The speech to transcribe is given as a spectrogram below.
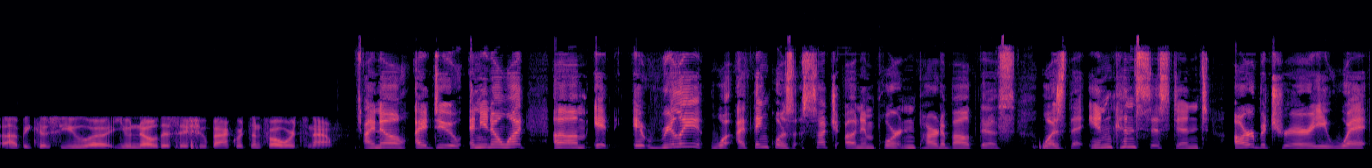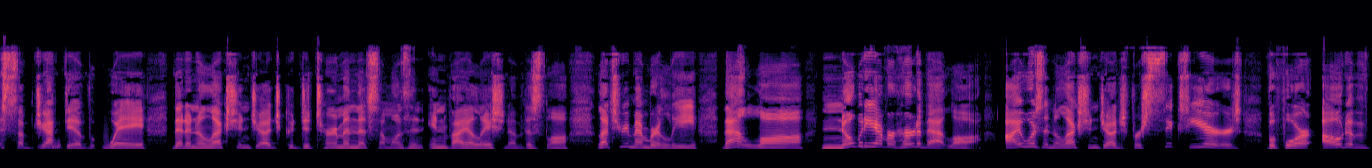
uh, because you uh, you know this issue backwards and forwards now. I know, I do, and you know what? Um, it it really what I think was such an important part about this was the inconsistent, arbitrary way, subjective way that an election judge could determine that someone's in, in violation of this law. Let's remember, Lee, that law. Nobody ever heard of that law. I was an election judge for six years before out of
